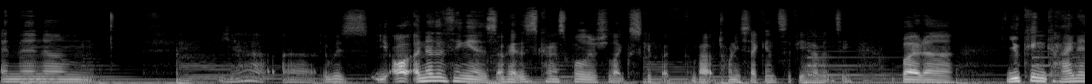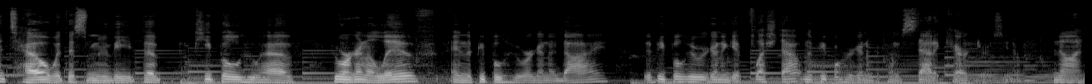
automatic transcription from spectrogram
and then um, yeah, uh, it was. Oh, another thing is okay. This is kind of spoilers. So like skip about 20 seconds if you haven't seen, but uh, you can kind of tell with this movie the people who have who are gonna live and the people who are gonna die the people who are to get fleshed out and the people who are to become static characters, you know, not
